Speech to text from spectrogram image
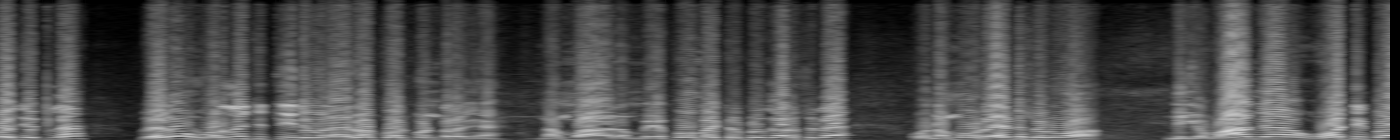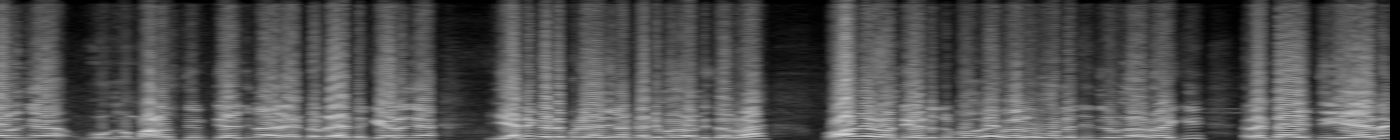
பட்ஜெட்டில் வெறும் ஒரு லட்சத்தி இருபதாயிரரூவா கோட் பண்ணுறாங்க நம்ம நம்ம எப்போவுமே ட்ரிபிள் காரஸில் நம்ம ஒரு ரேட்டு சொல்லுவோம். நீங்கள் வாங்க ஓட்டி பாருங்க. உங்கள் மனசு திருப்தி ஆச்சுன்னா ரெண்டு ரேட்டு கேளுங்க. எனக்கு கட்டுப்படி ஆச்சுன்னா கண்டிப்பாக வண்டி தருவேன். வாங்க வண்டி எடுத்து போங்க. வெறும் ஒரு லட்சத்தி இருபதாயிரம் ரூபாய்க்கு ரெண்டாயிரத்தி ஏழு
